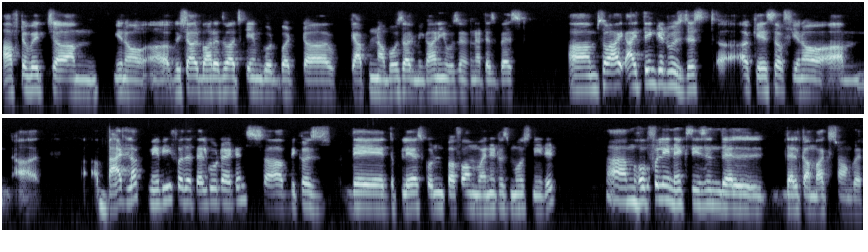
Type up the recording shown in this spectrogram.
After which, um, you know, uh, Vishal Bharadwaj came good, but uh, Captain Abozar Mighani wasn't at his best. Um, so I, I think it was just a case of you know um, uh, bad luck maybe for the Telugu Titans uh, because they the players couldn't perform when it was most needed. Um, hopefully next season they'll they'll come back stronger.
